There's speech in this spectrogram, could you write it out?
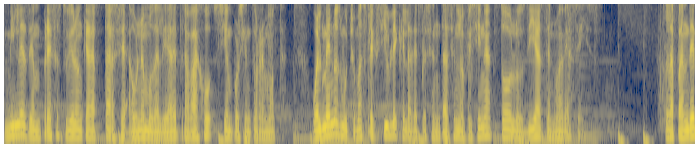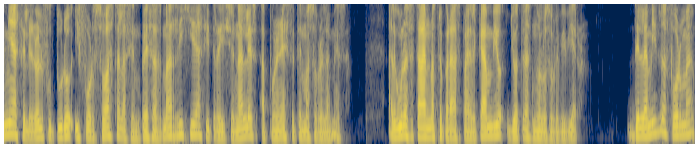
miles de empresas tuvieron que adaptarse a una modalidad de trabajo 100% remota, o al menos mucho más flexible que la de presentarse en la oficina todos los días de 9 a 6. La pandemia aceleró el futuro y forzó hasta las empresas más rígidas y tradicionales a poner este tema sobre la mesa. Algunas estaban más preparadas para el cambio y otras no lo sobrevivieron. De la misma forma,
